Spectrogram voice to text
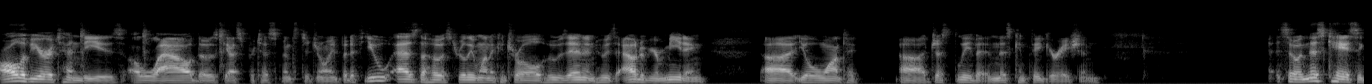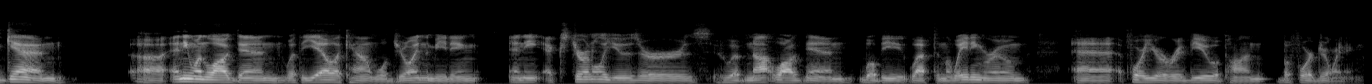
all of your attendees allow those guest participants to join. But if you, as the host, really want to control who's in and who's out of your meeting, uh, you'll want to uh, just leave it in this configuration. So in this case, again, uh, anyone logged in with a Yale account will join the meeting. Any external users who have not logged in will be left in the waiting room uh, for your review upon before joining.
